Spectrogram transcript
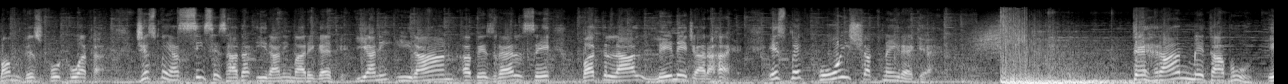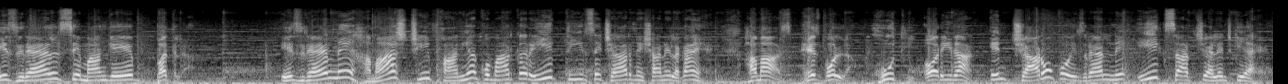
बम विस्फोट हुआ था, जिसमें 80 से ज़्यादा ईरानी मारे गए थे। यानी ईरान अब इसराइल से बदला लेने जा रहा है। इसमें कोई शक नहीं रह गया है। तेहरान में ताबूत इसराइल से मांगे बदला। इसराइल ने हमास चीफ फानिया को मारकर एक तीर से चार निशाने लगाए हैं। हमास हिजबुल्ला हूथी और ईरान, इन चारों को इसराइल ने एक साथ चैलेंज किया है।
